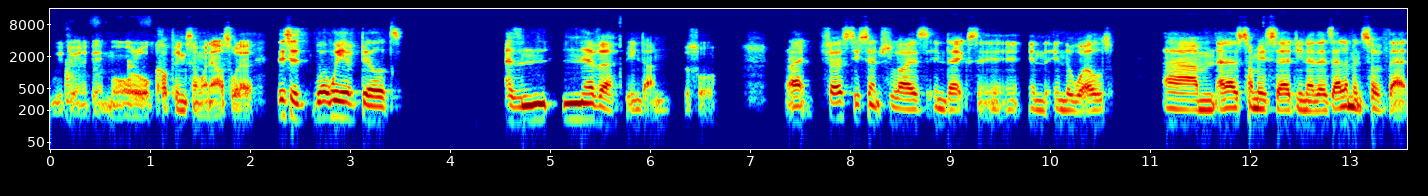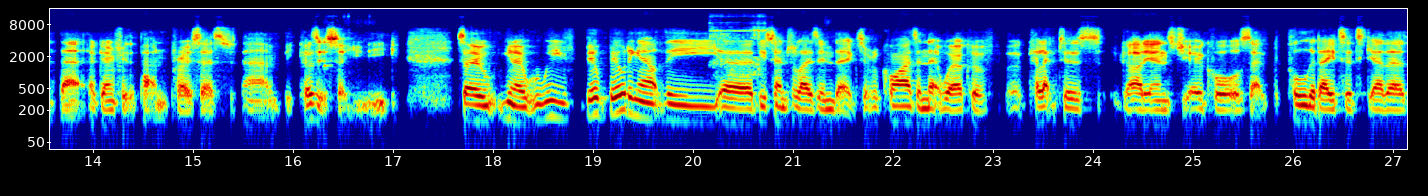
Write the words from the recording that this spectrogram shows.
we're doing a bit more or copying someone else or whatever. This is what we have built has n- never been done before, right? First decentralized index in in, in the world. Um, and as Tommy said, you know, there's elements of that that are going through the patent process uh, because it's so unique. So, you know, we've built building out the uh, decentralized index. It requires a network of uh, collectors, guardians, geocores that pull the data together,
